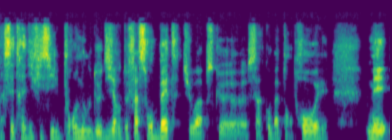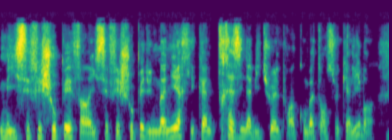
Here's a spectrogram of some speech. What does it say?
enfin, c'est très difficile pour nous de dire de façon bête, tu vois, parce que c'est un combattant pro. Et... Mais, mais il s'est fait choper, enfin, il s'est fait choper d'une manière qui est quand même très inhabituelle pour un combattant de ce calibre, mmh.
